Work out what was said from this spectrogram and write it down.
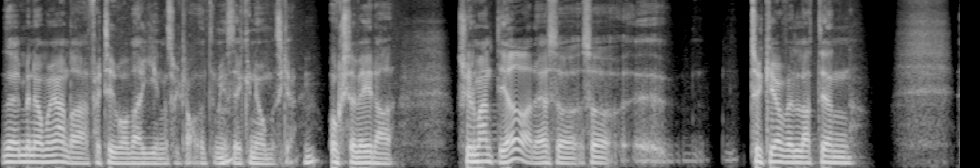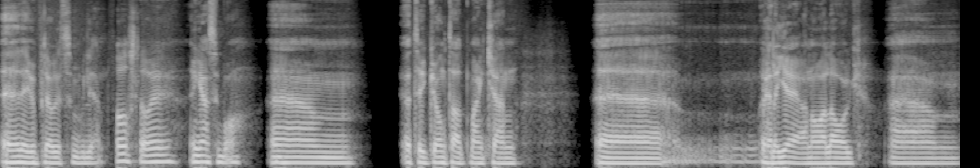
Men då har man ju andra faktorer att väga in såklart, inte minst ekonomiska och så vidare. Skulle man inte göra det så, så eh, tycker jag väl att den, eh, det upplaget som Glenn föreslår är, är ganska bra. Ehm, jag tycker inte att man kan eh, relegera några lag. Ehm,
